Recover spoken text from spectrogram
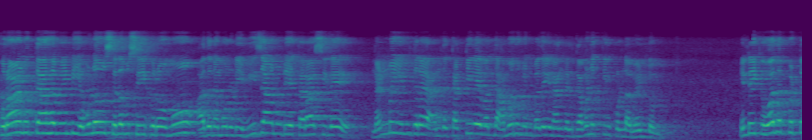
குரானுக்காக வேண்டி எவ்வளவு செலவு செய்கிறோமோ அது நம்மளுடைய மீசானுடைய தராசிலே நன்மை என்கிற அந்த தட்டிலே வந்து அமரும் என்பதை நாங்கள் கவனத்தில் கொள்ள வேண்டும். இன்றைக்கு ஓதப்பட்ட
